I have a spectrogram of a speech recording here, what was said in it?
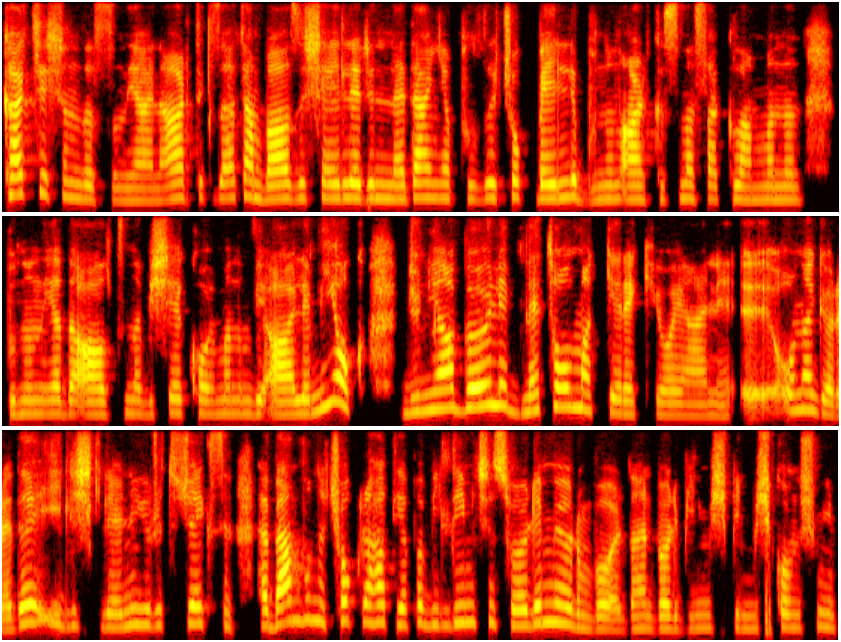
kaç yaşındasın? Yani, artık zaten bazı şeylerin neden yapıldığı çok belli. Bunun arkasına saklanmanın, bunun ya da altına bir şey koymanın bir alemi yok. Dünya böyle, net olmak gerekiyor yani. Eee, ona göre de ilişkilerini yürüteceksin. Ha, ben bunu çok rahat yapabildiğim için söylemiyorum bu arada. Hani, böyle bilmiş bilmiş konuşmayayım,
